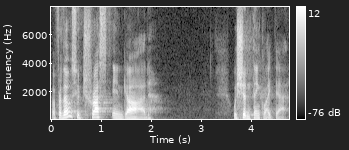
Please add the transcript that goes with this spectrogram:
But for those who trust in God, we shouldn't think like that.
